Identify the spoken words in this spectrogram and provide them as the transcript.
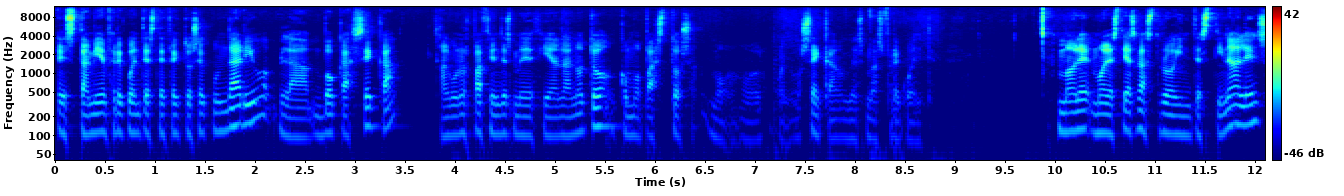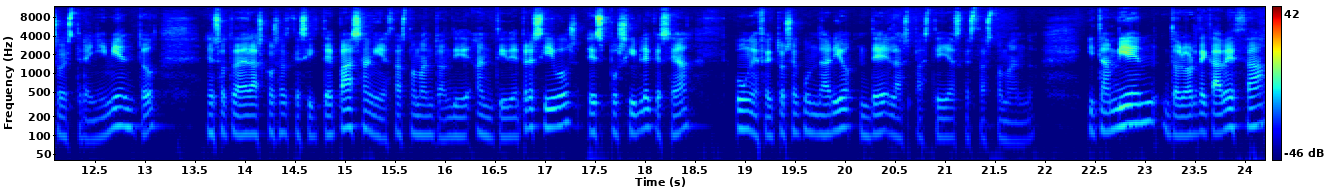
es también frecuente este efecto secundario, la boca seca. Algunos pacientes me decían, la noto como pastosa, o, bueno, seca es más frecuente. Molestias gastrointestinales o estreñimiento es otra de las cosas que si te pasan y estás tomando antidepresivos, es posible que sea un efecto secundario de las pastillas que estás tomando. Y también dolor de cabeza,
